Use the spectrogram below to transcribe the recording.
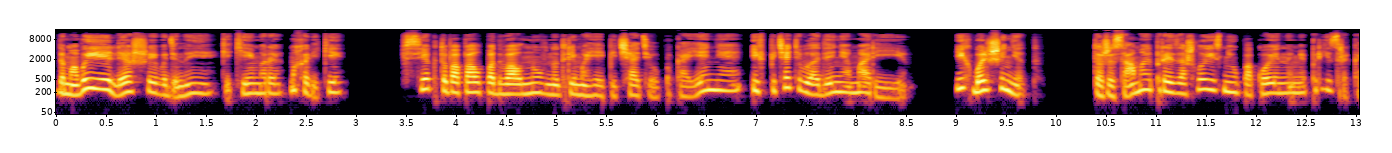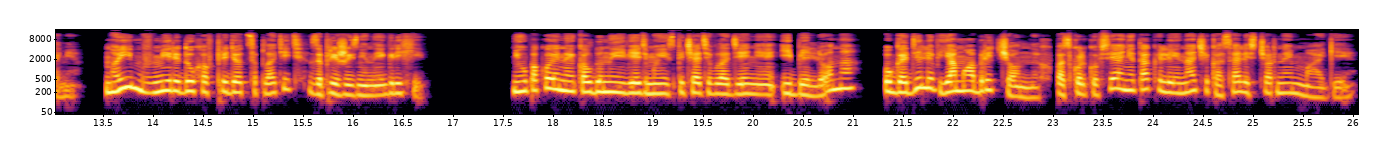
Домовые, лешие, водяные, кикиморы, маховики. Все, кто попал под волну внутри моей печати упокоения и в печати владения Марии. Их больше нет. То же самое произошло и с неупокоенными призраками. Но им в мире духов придется платить за прижизненные грехи. Неупокоенные колдуны и ведьмы из печати владения и Белена угодили в яму обреченных, поскольку все они так или иначе касались черной магии.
